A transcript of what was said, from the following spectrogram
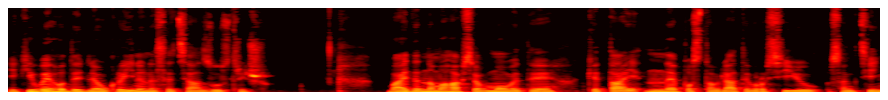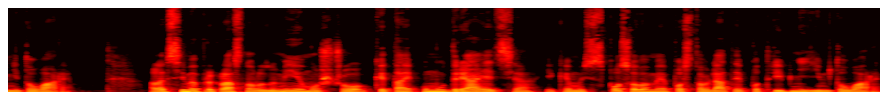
які вигоди для України несе ця зустріч? Байден намагався вмовити Китай не поставляти в Росію санкційні товари. Але всі ми прекрасно розуміємо, що Китай умудряється якимись способами поставляти потрібні їм товари.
